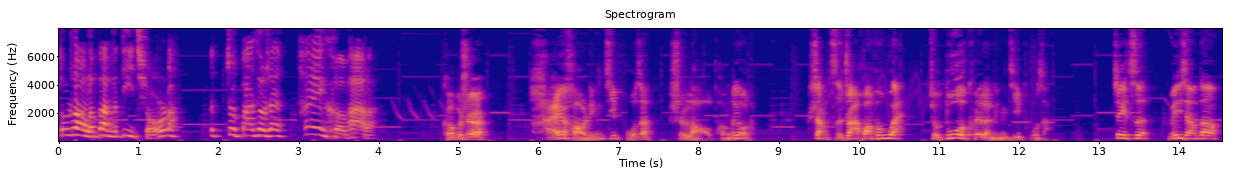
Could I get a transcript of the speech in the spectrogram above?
都绕了半个地球了，这芭蕉扇太可怕了。可不是，还好灵吉菩萨是老朋友了。上次抓黄风怪就多亏了灵吉菩萨，这次没想到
